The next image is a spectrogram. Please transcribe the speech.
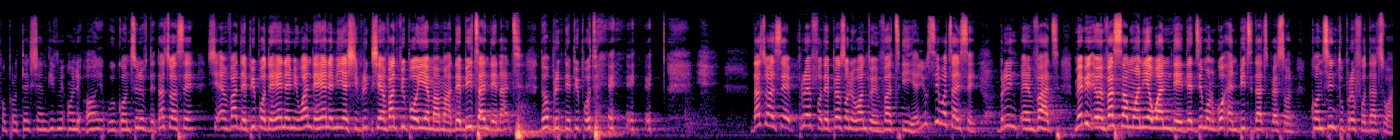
For protection, give me only oil. We'll continue. The, that's why I say she invite the people, the enemy. When the enemy here, she bring, she invite people here, mama. They beat her in the night. Don't bring the people there. That's why I say pray for the person you want to invite here. You see what I say? Bring invite. Maybe you invite someone here one day, the demon go and beat that person. Continue to pray for that one.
